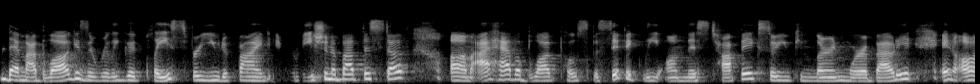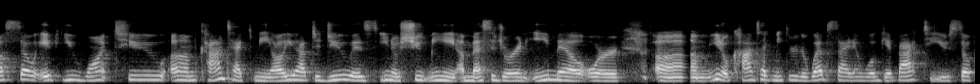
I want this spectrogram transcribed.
that my blog is a really good place for you to find information about this stuff. Um, I have a blog post specifically on this topic so you can learn more about it. And also, if you want to um, contact me, all you have to do is, you know, shoot me a message or an email or, um, you know, contact me through the website and we'll get back to you. So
